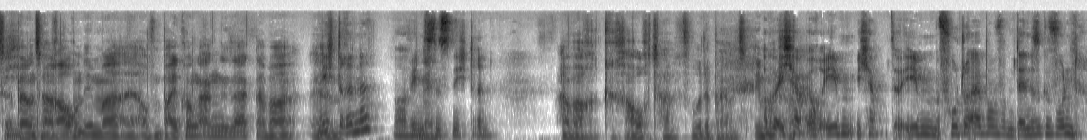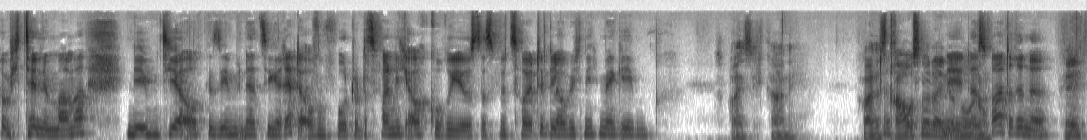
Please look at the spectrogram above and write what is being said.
So, Wie? bei uns war Rauchen immer äh, auf dem Balkon angesagt, aber, ähm, Nicht drinne? Oh, wenigstens nicht drin. aber geraucht hat- wurde bei uns immer Aber ich habe auch eben, ich habe eben ein Fotoalbum vom Dennis gefunden, habe ich deine Mama neben dir auch gesehen mit einer Zigarette auf dem Foto. Das fand ich auch kurios. Das wird's heute, glaube ich, nicht mehr geben. Das weiß ich gar nicht. War das, draußen oder in nee, der Wohnung? das war drinne. Echt?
